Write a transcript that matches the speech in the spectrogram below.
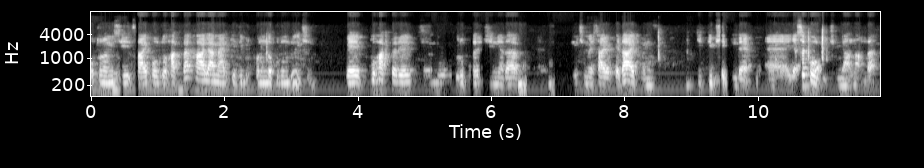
otonomisi, sahip olduğu haklar hala merkezi bir konumda bulunduğu için ve bu hakları gruplar için ya da için vesaire feda etmeniz ciddi bir şekilde e, yasak olduğu için bir anlamda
